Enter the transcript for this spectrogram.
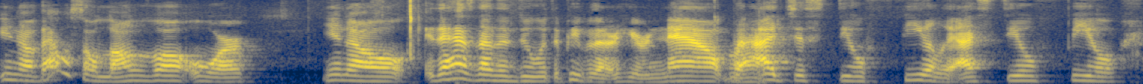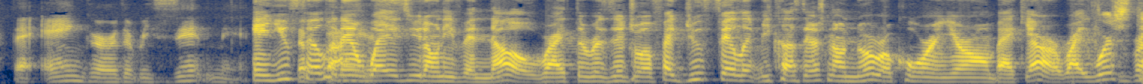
you know, that was so long ago or you know, that has nothing to do with the people that are here now, but Right. I just still feel it. I still feel the anger, the resentment. And you feel it in ways you don't even know, right? The residual effect. You feel it because there's no neurocore in your own backyard, right? We're still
